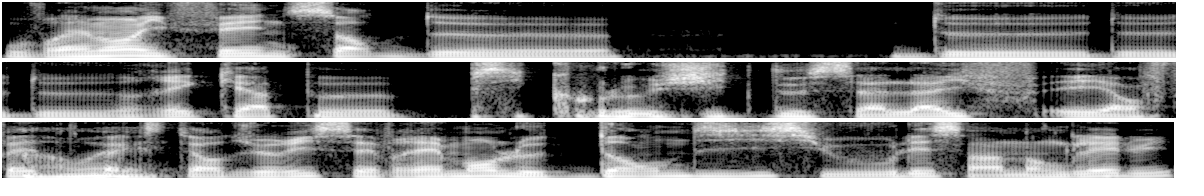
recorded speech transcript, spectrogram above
où vraiment il fait une sorte de de, de, de récap euh, psychologique de sa life. Et en fait, Ah ouais. Baxter Dury, c'est vraiment le dandy, si vous voulez, c'est un anglais lui.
